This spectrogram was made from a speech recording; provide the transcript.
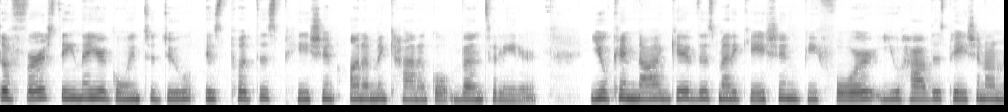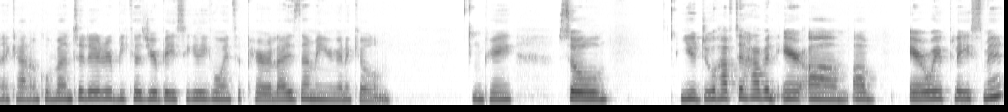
the first thing that you're going to do is put this patient on a mechanical ventilator. You cannot give this medication before you have this patient on a mechanical ventilator because you're basically going to paralyze them and you're going to kill them. Okay? So you do have to have an air um a airway placement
